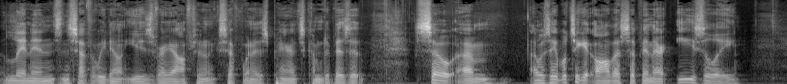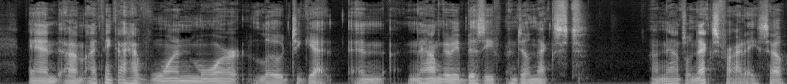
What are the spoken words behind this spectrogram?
linens and stuff that we don't use very often, except when his parents come to visit. So um, I was able to get all that stuff in there easily and um, I think I have one more load to get, and now I'm going to be busy until next uh, now until next Friday. So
